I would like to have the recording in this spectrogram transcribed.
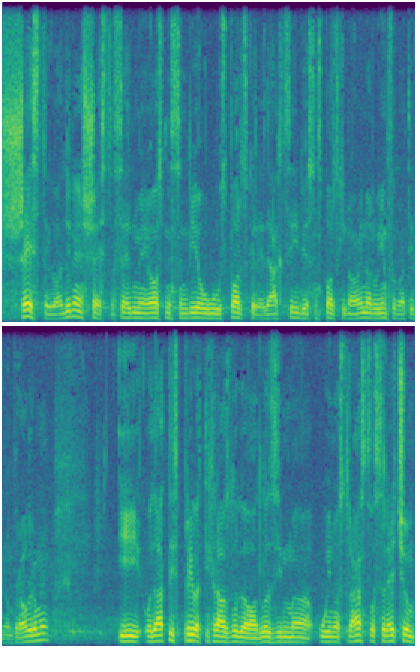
šeste godine, šesta, sedme i osme sam bio u sportskoj redakciji, bio sam sportski novinar u informativnom programu i odatle iz privatnih razloga odlazim u inostranstvo srećom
